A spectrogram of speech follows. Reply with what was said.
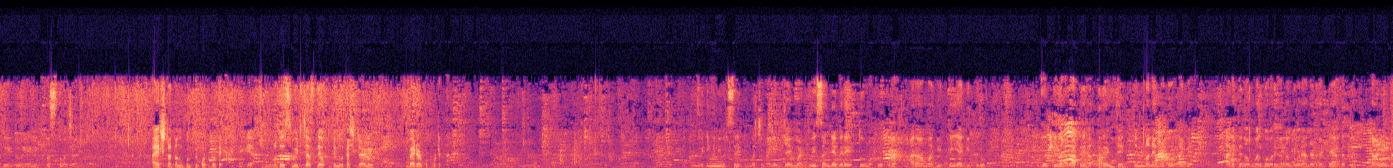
ಅದು ಇದು ಹೇಳಿ ಮಸ್ತ್ ಮಜಾ. ಎಕ್ಸ್ಟ್ರಾ ತಂದು ಕುಲ್ಪಿ ಕೊಟ್ಬಿಟ್ಟೆ. ಓಕೆ ಅದು ಸ್ವೀಟ್ ಜಾಸ್ತಿ ಹೋಗ್ತದೆ ತಿನ್ನೋದು ಕಷ್ಟ ಹೇಳಿ ಬೇಡ ಕೊಟ್ಬಿಟ್ಟೆ. ವೆಡ್ಡಿಂಗ್ ಆನಿವರ್ಸರಿ ತುಂಬ ಚೆನ್ನಾಗಿ ಎಂಜಾಯ್ ಮಾಡಿದ್ವಿ. ಸಂಡೇ ಬೇರೆ ಇತ್ತು ಮಕ್ಕಳು ಕೂಡ ಆರಾಮಾಗಿ ಫ್ರೀ ಆಗಿದ್ದರು ಇವತ್ತೀಗ ರಾತ್ರಿ ಹತ್ತು ಗಂಟೆ ನಿಮ್ಮ ಮನೆಗೆ ಹೋಗೋವರೆಗೆ ಆಗತ್ತೆ. ನಾವು ಮಲಗೋವರೆಗೆ ಹನ್ನೊಂದುವರೆ ಹನ್ನೆರಡು ಗಂಟೆ ಆಗತ್ತೆ. ನಾಳೆಯಿಂದ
